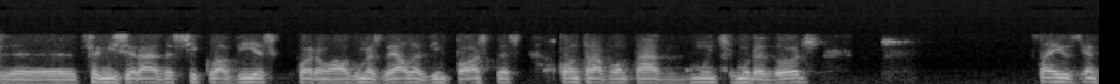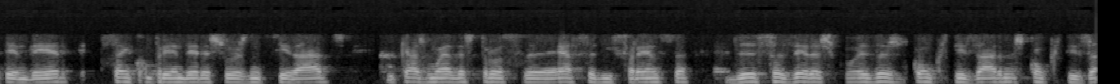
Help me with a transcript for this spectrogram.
uh, famigeradas ciclovias, que foram algumas delas impostas contra a vontade de muitos moradores, sem os entender, sem compreender as suas necessidades, e que as moedas trouxe essa diferença de fazer as coisas, concretizar, mas concretizar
